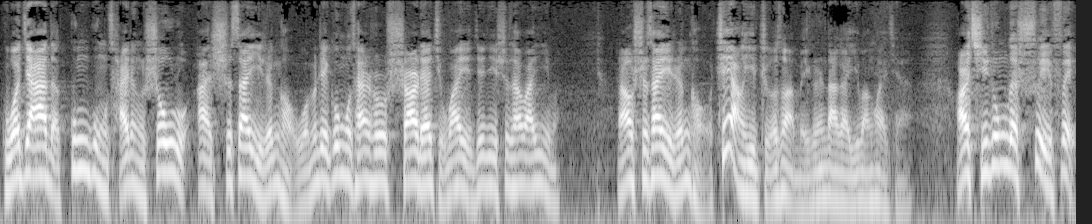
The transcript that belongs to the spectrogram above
国家的公共财政收入按十三亿人口，我们这公共财政收入十二点九万亿，接近十三万亿嘛。然后十三亿人口这样一折算，每个人大概一万块钱，而其中的税费，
